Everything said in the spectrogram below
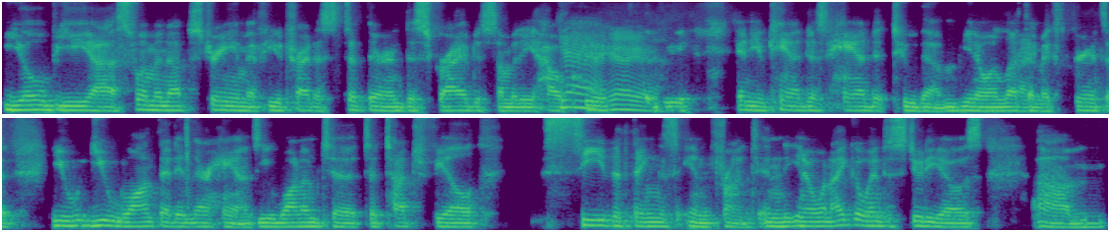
you'll be uh, swimming upstream if you try to sit there and describe to somebody how Yeah, cool yeah, could be, and you can't just hand it to them, you know, and let them experience it. You you want that in their hands. You want them to to touch, feel, see the things in front. And you know, when I go into studios, um,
